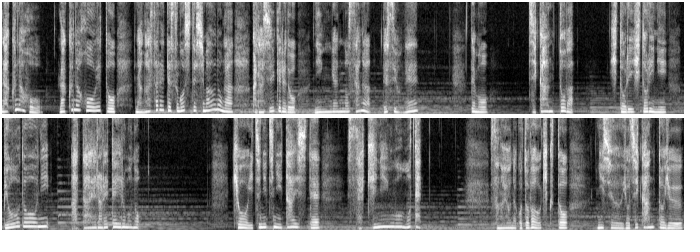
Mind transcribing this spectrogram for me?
楽な方楽な方へと流されて過ごしてしまうのが悲しいけれど人間の差がですよね。でも時間とは一人一人に平等に与えられているもの。今日一日に対して責任を持て。そのような言葉を聞くと24時間という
